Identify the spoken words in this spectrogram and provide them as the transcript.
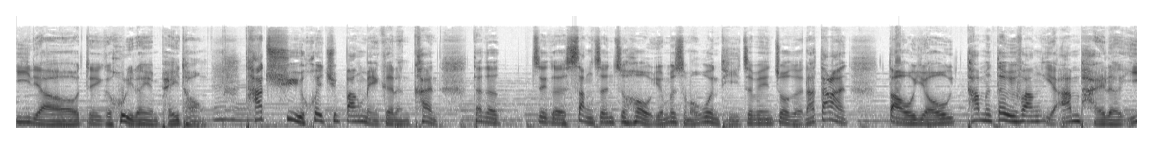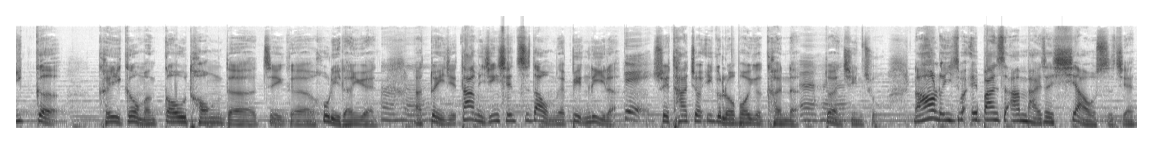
医疗这个护理人员陪同，他去会去帮每个人看那个这个上针之后有没有什么问题，这边做个。那当然，导游他们对方也安排了一个。可以跟我们沟通的这个护理人员啊对接，他们已经先知道我们的病例了，对，所以他就一个萝卜一个坑的，都很清楚。然后呢，一般一般是安排在下午时间，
